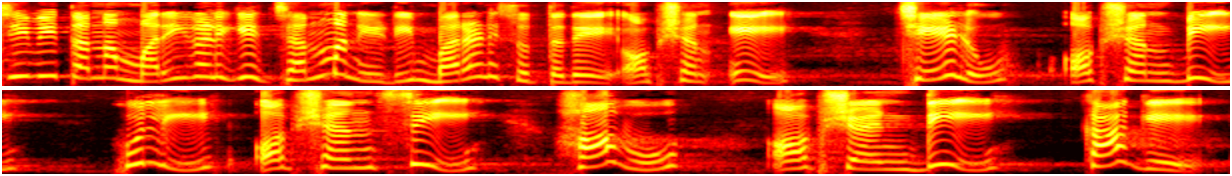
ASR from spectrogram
ಜೀವಿ ತನ್ನ ಮರಿಗಳಿಗೆ ಜನ್ಮ ನೀಡಿ ಮರಣಿಸುತ್ತದೆ. ಆಪ್ಷನ್ ಎ, ಚೇಳು. ಆಪ್ಷನ್ ಬಿ, ಹುಲಿ. ಆಪ್ಷನ್ ಸಿ, ಹಾವು. ಆಪ್ಷನ್ ಡಿ, ಕಾಗೆ.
